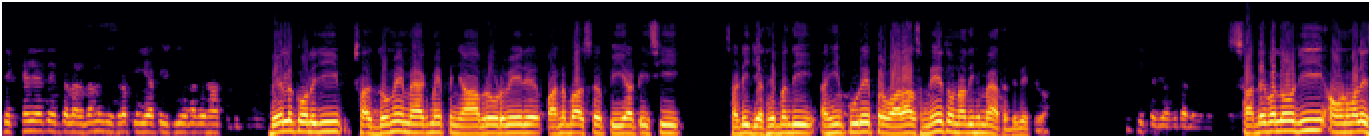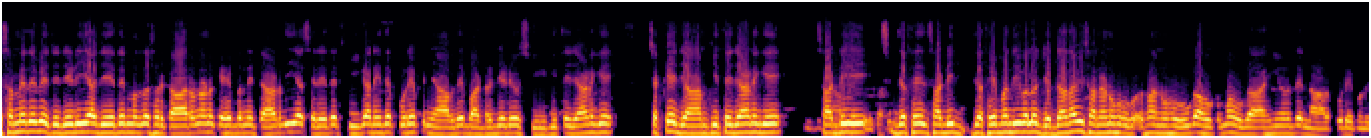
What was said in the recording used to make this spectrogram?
ਦੇਖਿਆ ਜਾਏ ਤਾਂ ਇਦਾਂ ਲੱਗਦਾ ਨਹੀਂ ਜਿਸ ਤਰ੍ਹਾਂ ਪੀਆਰਟੀਸੀ ਉਹਨਾਂ ਦੇ ਹੱਥ ਵਿੱਚ। ਬਿਲਕੁਲ ਜੀ ਦੋਵੇਂ ਮਹਿਕਮੇ ਪੰਜਾਬ ਰੋਡਵੇਜ਼ ਪਨ ਬੱਸ ਪੀਆਰਟੀਸੀ ਸਾਡੀ ਜਥੇਬੰਦੀ ਅਸੀਂ ਪੂਰੇ ਪਰਿਵਾਰਾਂ ਸਮੇਤ ਉਹਨਾਂ ਦੀ ਹਮਾਇਤ ਦੇ ਵਿੱਚ ਵਾ। ਕੀਤਾ ਜਾਵੇ ਤੁਹਾਡੇ ਵੱਲੋਂ ਸਾਡੇ ਵੱਲੋਂ ਜੀ ਆਉਣ ਵਾਲੇ ਸਮੇਂ ਦੇ ਵਿੱਚ ਜਿਹੜੀ ਆ ਜੇ ਤੇ ਮਤਲਬ ਸਰਕਾਰ ਉਹਨਾਂ ਨੂੰ ਕਿਸੇ ਬੰਦੇ ਚਾੜਦੀ ਆ ਸਿਰੇ ਤੇ ਠੀਕ ਆ ਨਹੀਂ ਤੇ ਪੂਰੇ ਪੰਜਾਬ ਦੇ ਬਾਰਡਰ ਜਿਹੜੇ ਉਹ ਸੀਲ ਕੀਤੇ ਜਾਣਗੇ ਚੱਕੇ ਜਾਮ ਕੀਤੇ ਜਾਣਗੇ। ਸਾਡੀ ਜਥੇ ਸਾਡੀ ਜਥੇਬੰਦੀ ਵੱਲੋਂ ਜਿੱਦਾਂ ਦਾ ਵੀ ਸਾਨੂੰ ਹੋ- ਸਾਨੂੰ ਹੋਊਗਾ ਹੁਕਮ ਹੋਊਗਾ ਅਸੀਂ ਉਹਨਾਂ ਦੇ ਨਾਲ ਪੂਰੇ ਪੂਰੇ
